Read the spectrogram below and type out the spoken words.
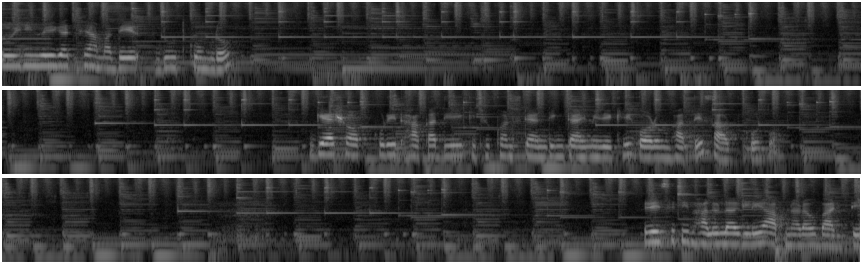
তৈরি হয়ে গেছে আমাদের দুধ কুমড়ো। গ্যাস অফ করে ঢাকা দিয়ে কিছুক্ষণ স্ট্যান্ডিং টাইমে রেখে গরম ভাতে সার্ভ করব। রেসিপি ভালো লাগলে আপনারাও বাড়িতে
